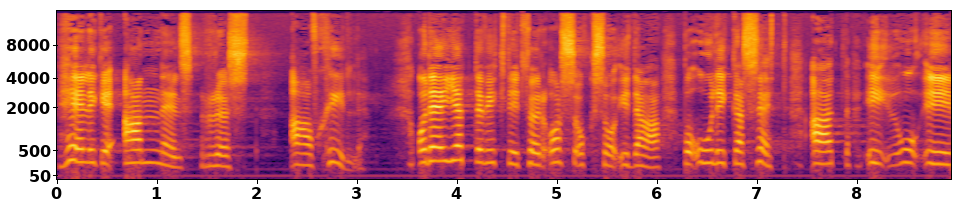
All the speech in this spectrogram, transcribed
helige Andens röst avskild. Och det är jätteviktigt för oss också idag på olika sätt, att i, i,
